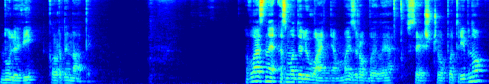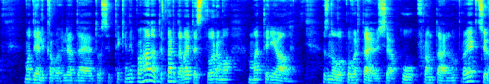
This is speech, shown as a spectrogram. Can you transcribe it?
нульові координати. Власне, з моделюванням ми зробили все, що потрібно. Моделька виглядає досить таки непогано. Тепер давайте створимо матеріали. Знову повертаюся у фронтальну проекцію.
